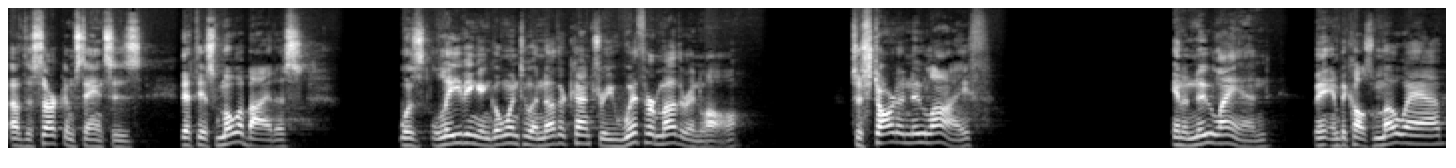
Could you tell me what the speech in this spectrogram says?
of the circumstances that this Moabitess was leaving and going to another country with her mother in law to start a new life in a new land. And because Moab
